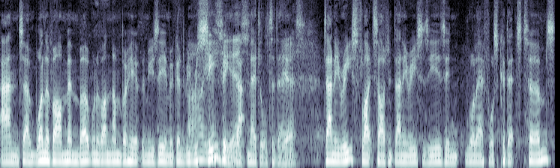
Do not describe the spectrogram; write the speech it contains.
and um, one of our member, one of our number here at the museum, are going to be Ah, receiving he that medal today. Yes. Danny Reese, Flight Sergeant Danny Reese, as he is in Royal Air Force Cadets terms,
